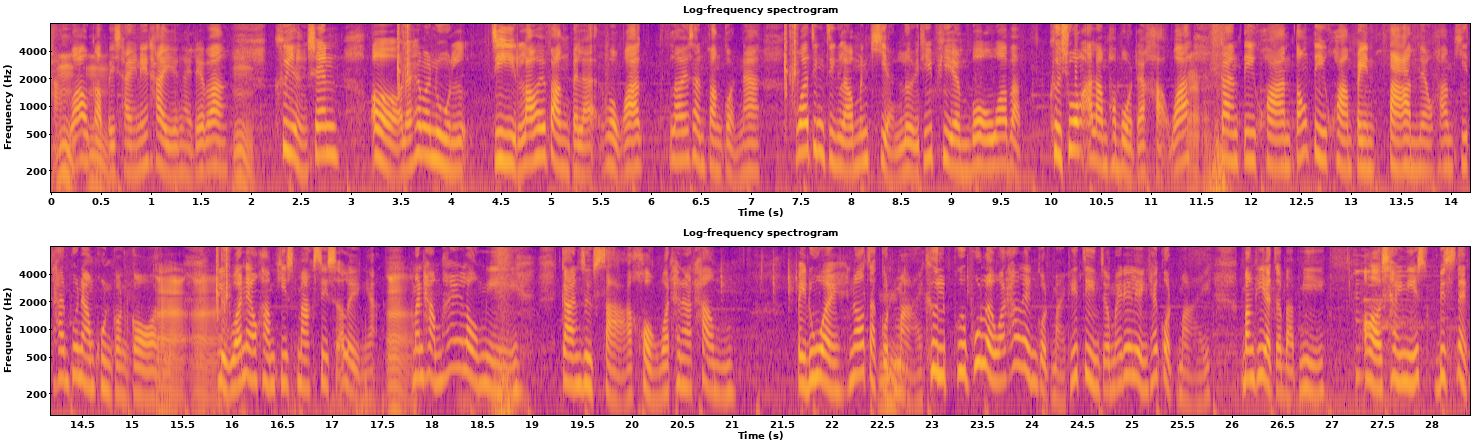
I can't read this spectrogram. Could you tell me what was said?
ถามอืม ว่าเอากลับอืมไปใช้ในไทยยังไงได้บ้าง อืม คืออย่างเช่น เออรัฐธรรมนูญจีนเล่าให้ฟังไปแล้วบอกว่าเล่าให้ซันฟังก่อนหน้า ว่าจริง ๆ แล้วมันเขียนเลยที่ PMBO ว่าแบบคือช่วงอารัมพบทอะค่ะว่า อ่า การตีความต้องตีความเป็นตามแนวความคิดท่านผู้นำคนก่อนอ่าอ่าๆหรือว่าแนวความคิดมาร์กซิสอะไรอย่างเงี้ยอ่ามันทำให้เรามีการศึกษาของวัฒนธรรม ไปด้วยนอกจากกฎหมาย คือคือพูดเลยว่าถ้าเรียนกฎหมายที่จีนจะไม่ได้เรียนแค่กฎหมาย บางทีอาจจะแบบมีเอ่อ Chinese business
